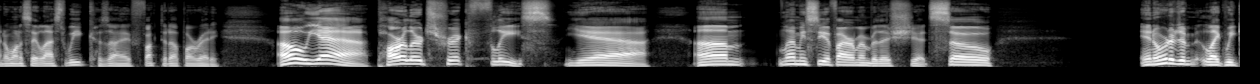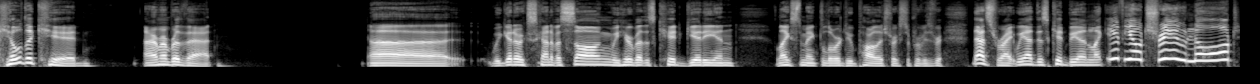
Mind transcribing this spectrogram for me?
I don't want to say last week because I fucked it up already. Oh yeah, Parlor Trick Fleece. Yeah. Um, let me see if I remember this shit. So, in order to like, we killed a kid. I remember that. Uh, we get a kind of a song. We hear about this kid Gideon likes to make the Lord do parlor tricks to prove his. That's right. We had this kid being like, "If you're true, Lord,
